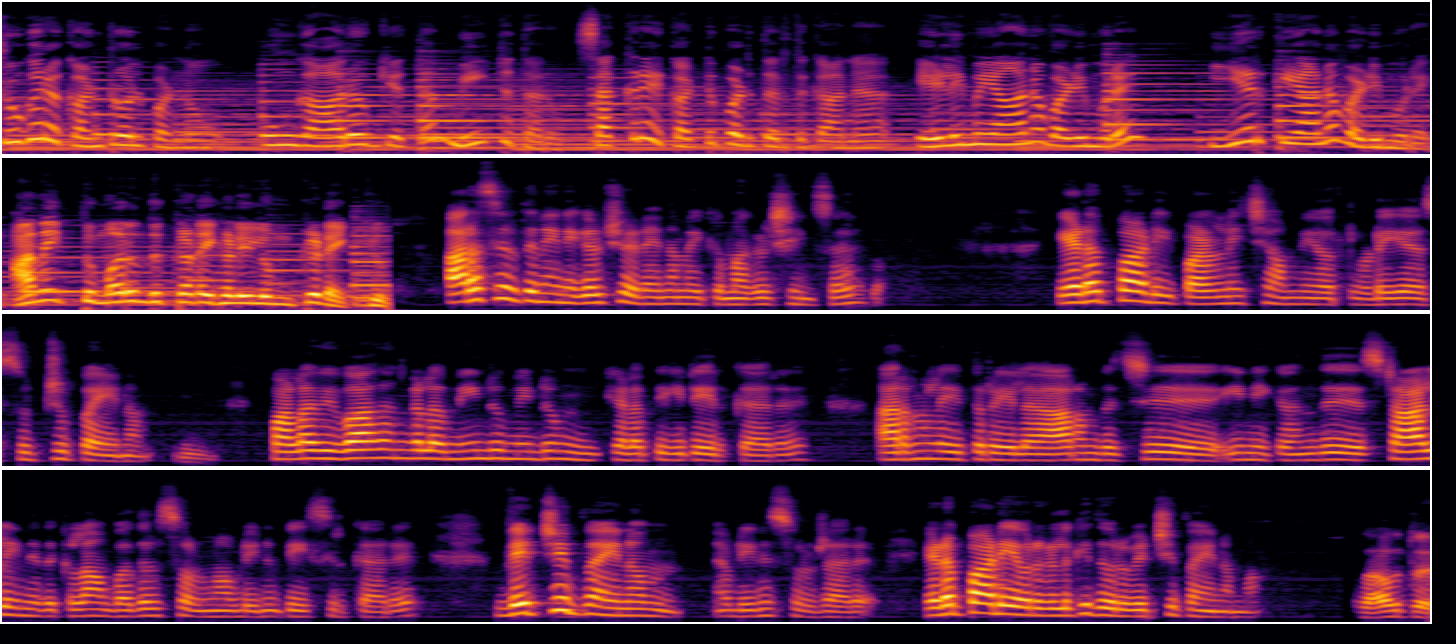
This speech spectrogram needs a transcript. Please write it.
சுகரை கண்ட்ரோல் பண்ணும் உங்க ஆரோக்கியத்தை மீட்டு தரும். சர்க்கரையை கட்டுப்படுத்துறதுக்கான எளிமையான வழிமுறை இயற்கையான வழிமுறை. அனைத்து மருந்து கடைகளிலும் கிடைக்கும். அரசியல் திணை நிகழ்ச்சி இணைந்தமைக்கு மகிழ்ச்சிங்க சார். எடப்பாடி பழனிசாமி அவர்களுடைய சுற்றுப்பயணம். பல விவாதங்களை மீண்டும் மீண்டும் கிளப்பிக்கிட்டே இருக்காரு. அறநிலையத்துறையில ஆரம்பிச்சு இன்னைக்கு வந்து ஸ்டாலின் இதுக்கெல்லாம் பதில் சொல்லணும் அப்படின்னு பேசியிருக்காரு. வெற்றி பயணம் அப்படின்னு சொல்றாரு. எடப்பாடி அவர்களுக்கு இது ஒரு வெற்றி பயணமா? அதாவது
